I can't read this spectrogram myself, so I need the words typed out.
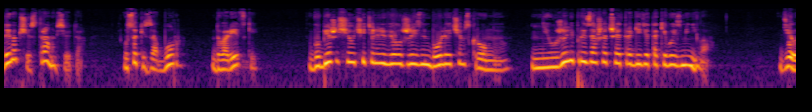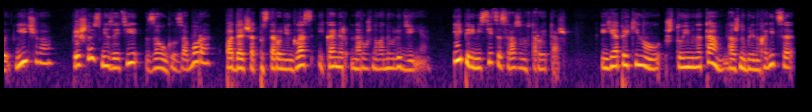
Да и вообще странно все это. Высокий забор, дворецкий. В убежище учитель вел жизнь более чем скромную. Неужели произошедшая трагедия так его изменила? Делать нечего. Пришлось мне зайти за угол забора, подальше от посторонних глаз и камер наружного наблюдения, и переместиться сразу на второй этаж. Я прикинул, что именно там должны были находиться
